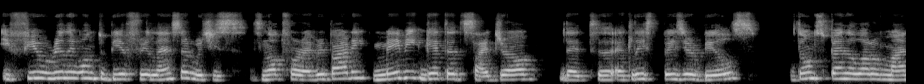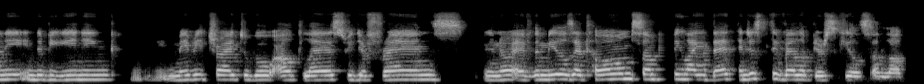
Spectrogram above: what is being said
if you really want to be a freelancer which is it's not for everybody maybe get a side job that uh, at least pays your bills don't spend a lot of money in the beginning. Maybe try to go out less with your friends you know have the meals at home something like that and just develop your skills a lot.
